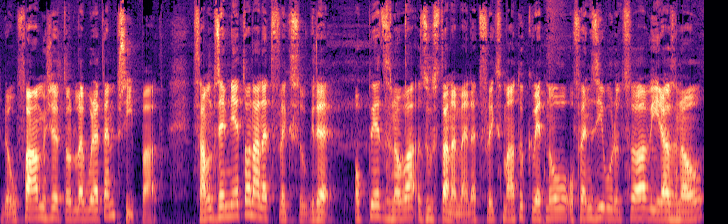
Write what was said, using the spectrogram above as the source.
doufám, že tohle bude ten případ. Samozřejmě je to na Netflixu, kde opět znova zůstaneme. Netflix má tu květnovou ofenzívu docela výraznou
